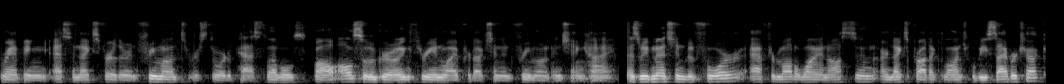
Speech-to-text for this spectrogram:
ramping S and X further in Fremont to restore to past levels, while also growing 3 and Y production in Fremont and Shanghai. As we've mentioned before, after Model Y in Austin, our next product launch will be Cybertruck,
